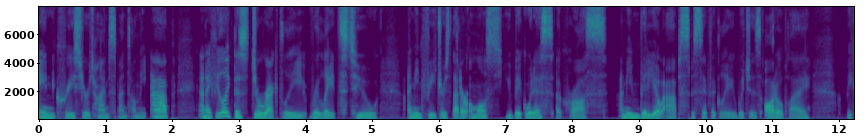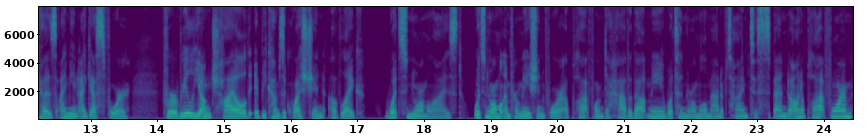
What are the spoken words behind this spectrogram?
increase your time spent on the app, and I feel like this directly relates to, I mean, features that are almost ubiquitous across, I mean, video apps specifically, which is autoplay, because I mean, I guess for for a really young child, it becomes a question of like, what's normalized? What's normal information for a platform to have about me? What's a normal amount of time to spend on a platform?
